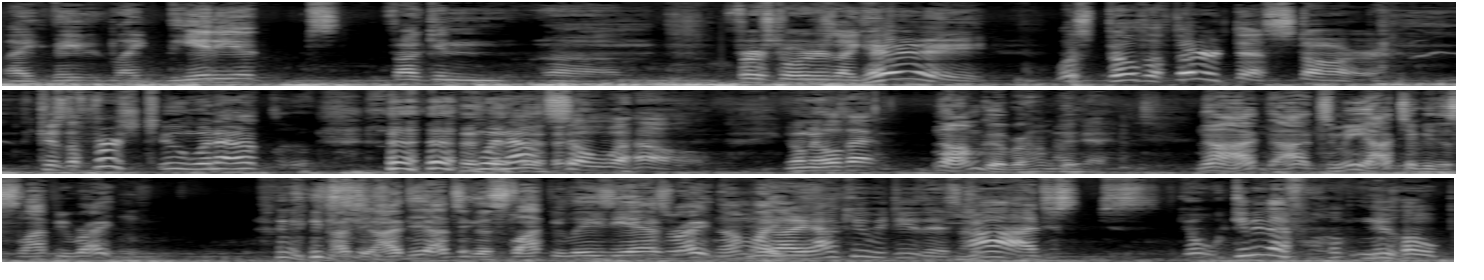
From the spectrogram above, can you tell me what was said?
Like they like the idiot fucking um, first order's like, hey, let's build a third Death Star because the first two went out went out so well. You want me to hold that? no, I'm good, bro. I'm good. Okay. No, I, I, to me, I took it as sloppy writing. I did, I did. I took a sloppy, lazy ass writing. I'm like, like, how can we do this? Ah, just just go give me that hope- new hope.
